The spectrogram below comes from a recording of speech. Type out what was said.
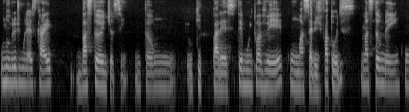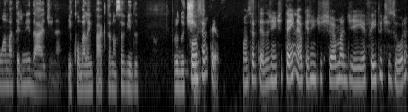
o número de mulheres cai bastante, assim. Então, o que parece ter muito a ver com uma série de fatores, mas também com a maternidade, né, e como ela impacta a nossa vida produtiva. Com certeza. Com certeza. A gente tem, né, o que a gente chama de efeito tesoura.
